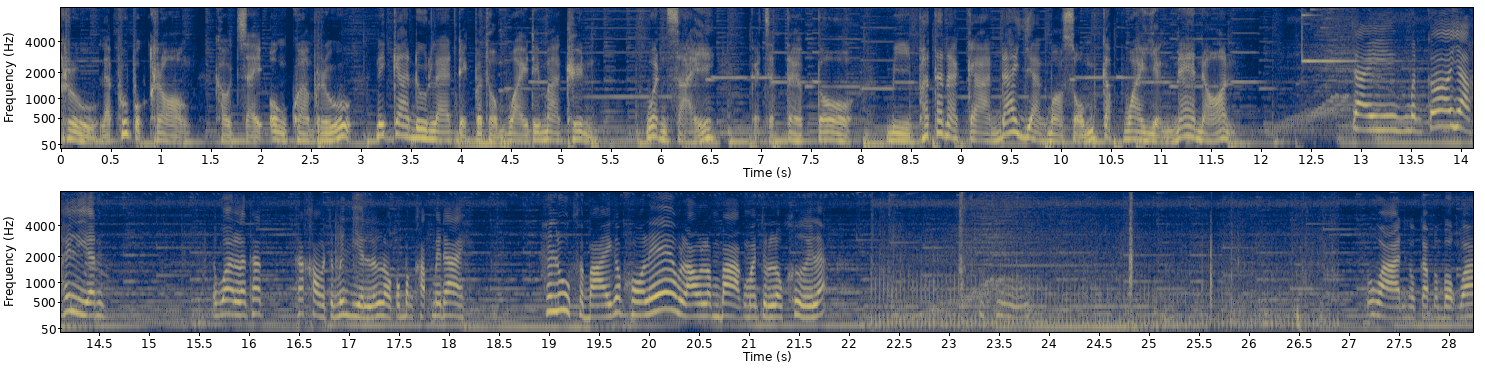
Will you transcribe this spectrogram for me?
ครูและผู้ปกครองเข้าใจองค์ความรู้ในการดูแลเด็กปฐมวัยได้มากขึ้น วันใสก็จะเติบโต มีพัฒนาการได้อย่างเหมาะสมกับวัยอย่างแน่นอน ใจมันก็อยากให้เรียน แต่ว่าแล้วถ้าถ้าเขาจะไม่เรียนแล้วเราก็บังคับไม่ได้ ให้ลูกสบายก็พอแล้วเราลำบากมาจนเราเคยแล้วอื้อหือเมื่อวานเขากลับมาบอกว่า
